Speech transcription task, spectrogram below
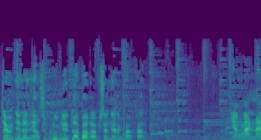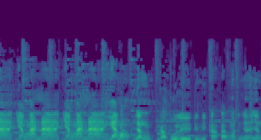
ceweknya nenek yang sebelumnya itu apa nggak bisa nyari makan? Yang mana? Yang mana? Yang mana? Yang Yang nggak boleh dinikahkan, maksudnya yang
